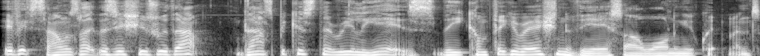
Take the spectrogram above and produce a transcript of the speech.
if it sounds like there's issues with that, that's because there really is. The configuration of the ESR warning equipment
